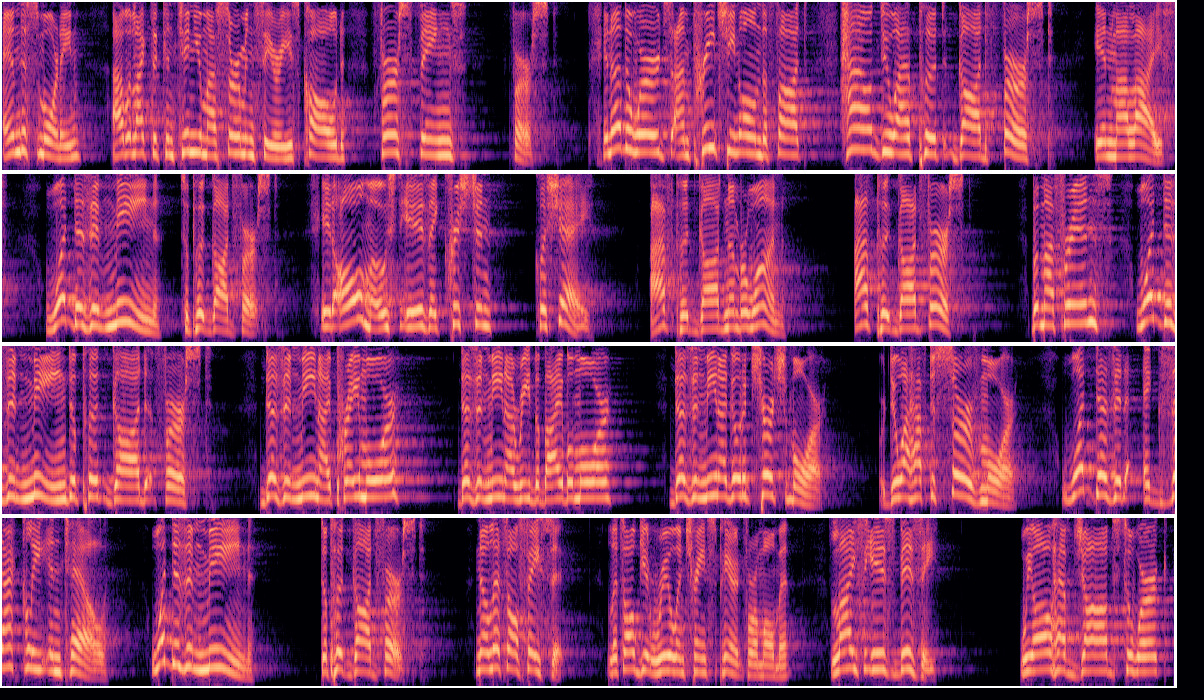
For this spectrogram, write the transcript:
And this morning, I would like to continue my sermon series called First Things First. In other words, I'm preaching on the thought, how do I put God first in my life? What does it mean to put God first? It almost is a Christian cliche. I've put God number one. I've put God first. But my friends, what does it mean to put God first? Does it mean I pray more? Does it mean I read the Bible more? Doesn't mean I go to church more? Or do I have to serve more? What does it exactly entail? What does it mean to put God first? Now let's all face it. Let's all get real and transparent for a moment. Life is busy. We all have jobs to work.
